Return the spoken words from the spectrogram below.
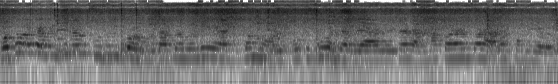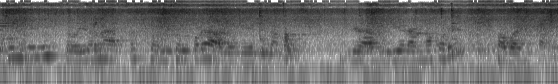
প্রথমে ভেবেছিলাম শুধুই করব, তারপরে বলি একদম অল্পটুকু হয়ে যাবে, আর এটা রান্না করার পর আরও কমে যাবে। কোন জিনিস তো ওই জন্য একটা সরু সরু করে আলু দিয়ে দিলাম। যে আলু দিয়ে রান্না করি, সবাই খাবে।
